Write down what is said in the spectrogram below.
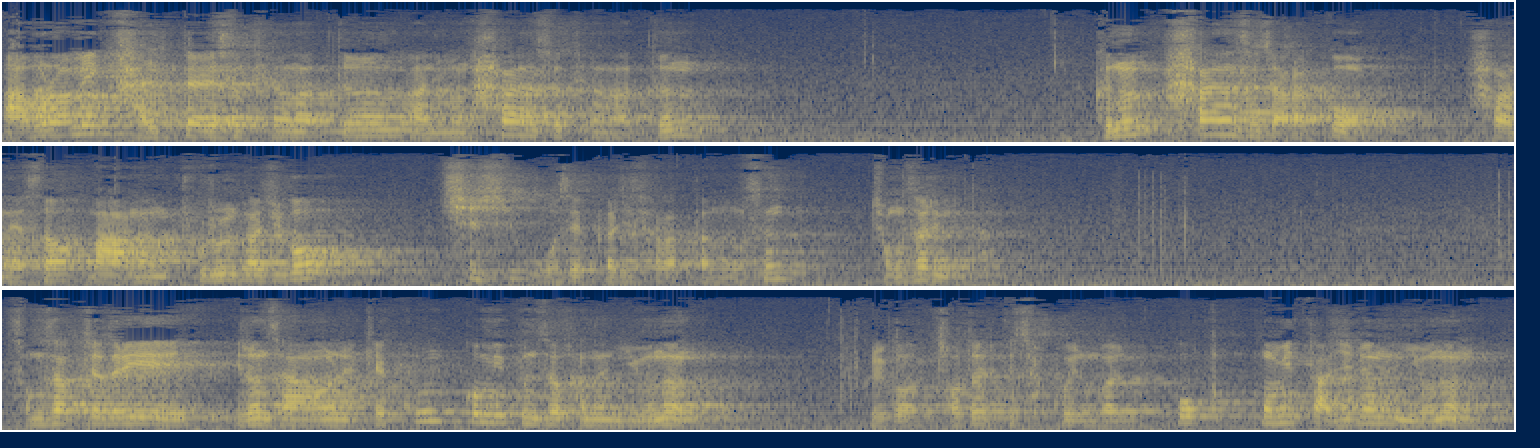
아브라함이 갈대에서 태어났든 아니면 하란에서 태어났든 그는 하란에서 자랐고 하란에서 많은 부를 가지고 75세까지 살았다는 것은 정설입니다. 성사학자들이 이런 상황을 이렇게 꼼꼼히 분석하는 이유는 그리고 저도 이렇게 자꾸 이런 걸 꼼꼼히 따지려는 이유는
